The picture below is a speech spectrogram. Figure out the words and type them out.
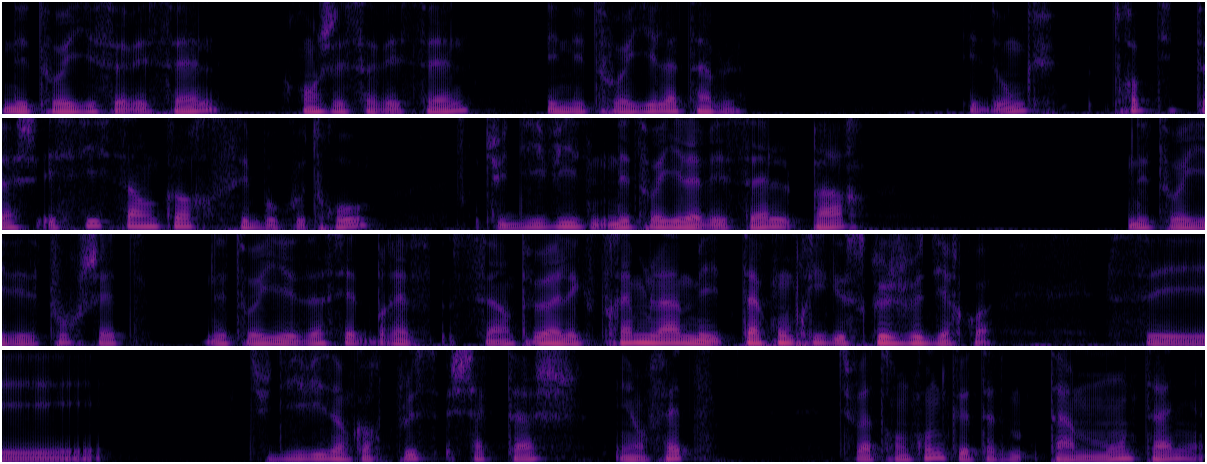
nettoyer sa vaisselle, ranger sa vaisselle et nettoyer la table. Et donc, trois petites tâches. Et si ça encore c'est beaucoup trop, tu divises nettoyer la vaisselle par nettoyer les fourchettes, nettoyer les assiettes. Bref, c'est un peu à l'extrême là, mais t'as compris ce que je veux dire quoi. C'est. Tu divises encore plus chaque tâche, et en fait, tu vas te rendre compte que ta, ta montagne,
